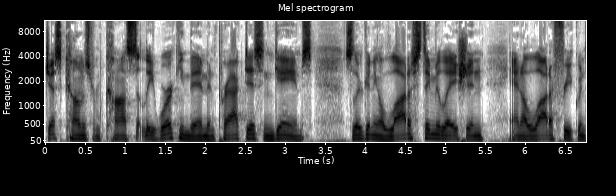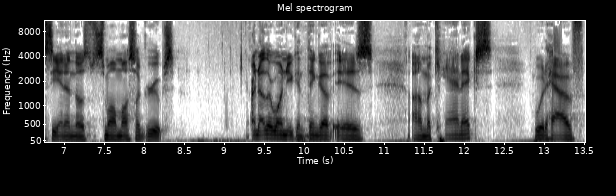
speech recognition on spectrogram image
just comes from constantly working them in practice and games. So they're getting a lot of stimulation and a lot of frequency in, in those small muscle groups. Another one you can think of is uh, mechanics would have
